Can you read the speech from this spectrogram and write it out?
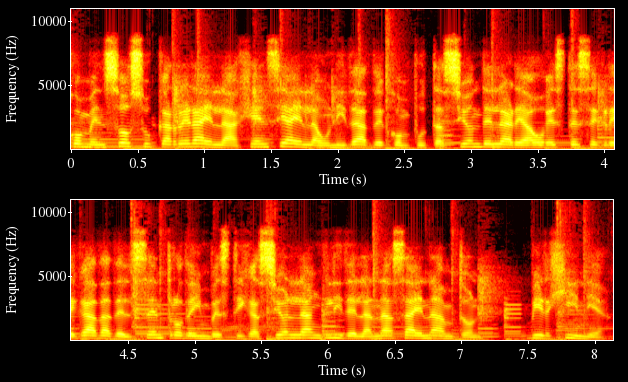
comenzó su carrera en la agencia en la unidad de computación del área oeste segregada del Centro de Investigación Langley de la NASA en Hampton, Virginia.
